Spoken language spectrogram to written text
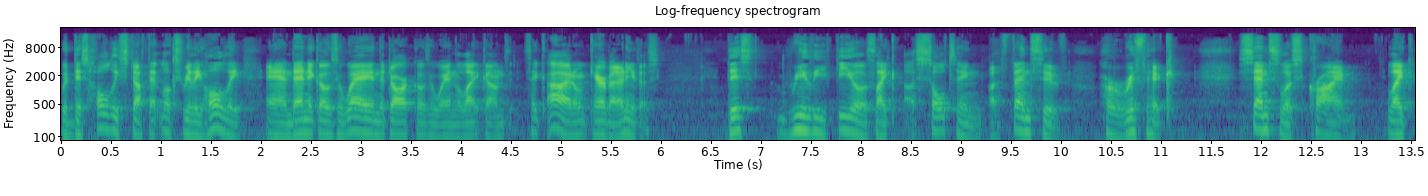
with this holy stuff that looks really holy, and then it goes away, and the dark goes away, and the light comes. It's like oh, I don't care about any of this. This really feels like assaulting, offensive, horrific, senseless crime. Like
